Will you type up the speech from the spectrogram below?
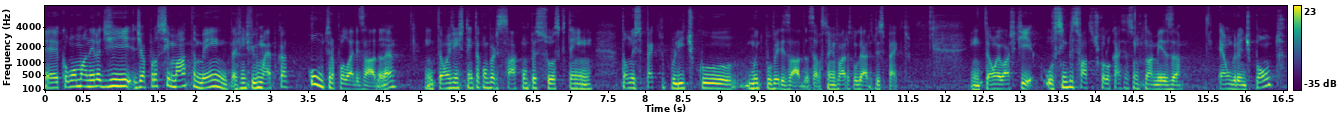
é, como uma maneira de, de aproximar também. A gente vive uma época ultra polarizada, né? Então a gente tenta conversar com pessoas que têm, estão no espectro político muito pulverizadas, elas estão em vários lugares do espectro. Então eu acho que o simples fato de colocar esse assunto na mesa é um grande ponto.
